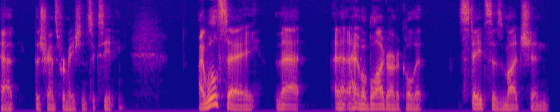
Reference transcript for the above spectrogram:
at the transformation succeeding. I will say that I have a blog article that states as much and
